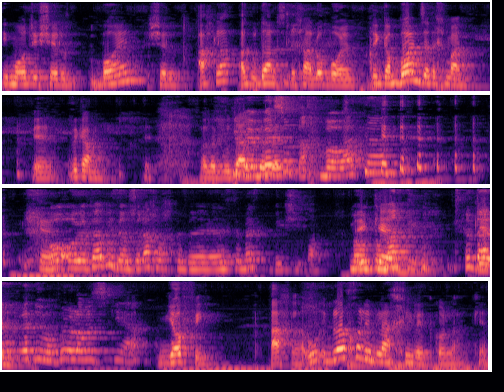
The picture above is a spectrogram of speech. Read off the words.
אימוג'י של בוהן, של אחלה, אגודל, סליחה, לא בוהן, גם בוהן זה נחמד, כן, זה גם, כן. אבל אגודל ייבש כזה, אותך בוואטסאפ, כן. או או יותר מזה, הוא שולח לך כזה אס.אם.אס בישיבה. יודעת, הוא אפילו לא משקיע. יופי, אחלה, הוא- הם לא יכולים להכיל את כל ה... כן.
